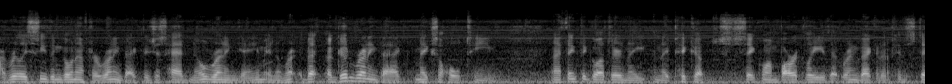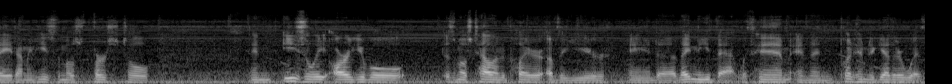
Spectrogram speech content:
I really see them going after a running back. They just had no running game, and a, a good running back makes a whole team. And I think they go out there and they and they pick up Saquon Barkley, that running back at Penn State. I mean, he's the most versatile and easily arguable as the most talented player of the year, and uh, they need that with him, and then put him together with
